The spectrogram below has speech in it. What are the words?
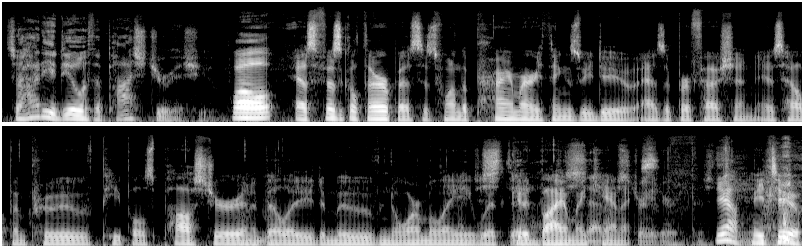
So, how do you deal with a posture issue? Well, as physical therapists, it's one of the primary things we do as a profession is help improve people's posture and ability to move normally with good uh, just biomechanics. Yeah, me too.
